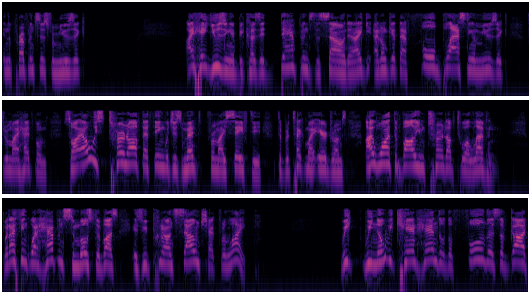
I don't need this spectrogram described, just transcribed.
in the preferences for music? I hate using it because it dampens the sound and I, get, I don't get that full blasting of music through my headphones. So I always turn off that thing which is meant for my safety to protect my eardrums. I want the volume turned up to 11. But I think what happens to most of us is we put on sound check for life. We, we know we can't handle the fullness of God.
